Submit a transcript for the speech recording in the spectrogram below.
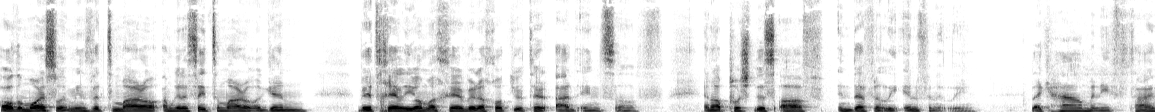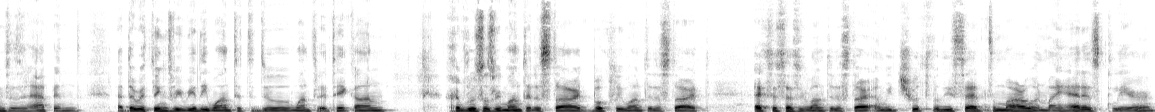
All the more so, it means that tomorrow, I'm going to say tomorrow again, And I'll push this off indefinitely, infinitely. Like how many times has it happened that there were things we really wanted to do, wanted to take on, chavrusas we wanted to start, books we wanted to start, exercise we wanted to start, and we truthfully said, tomorrow when my head is clear,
